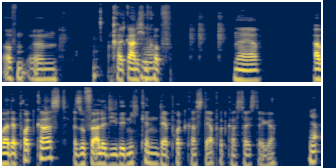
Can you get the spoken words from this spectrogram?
auf dem, ähm, gerade gar nicht im Ja. Kopf. Naja. Aber der Podcast, also für alle, die den nicht kennen, der Podcast, der Podcast heißt der, gell? Ja.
